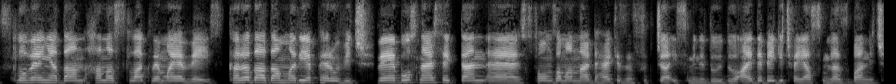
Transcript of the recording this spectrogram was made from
Slovenya'dan Hana Slak ve Maja Weiss, Karadağ'dan Maria Perovic ve Bosna Hersek'ten e, son zamanlarda herkesin sıkça ismini duyduğu Ayda Begic ve Jasmila Zbanic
